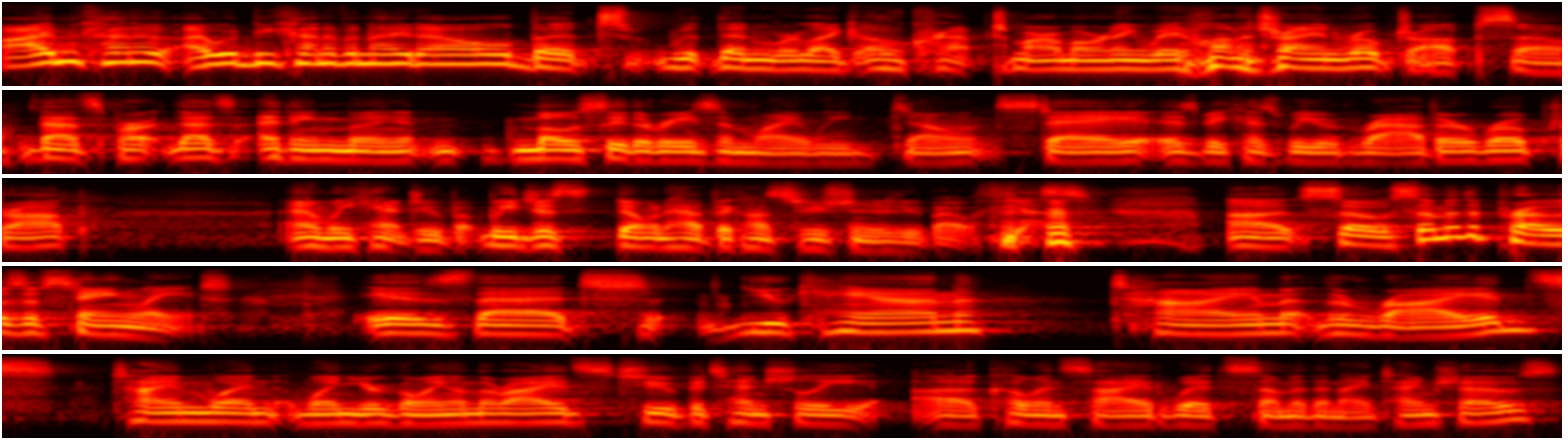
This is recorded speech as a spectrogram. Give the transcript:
I'm kind of, I would be kind of a night owl, but then we're like, oh crap, tomorrow morning we want to try and rope drop. So that's part, that's, I think, mostly the reason why we don't stay is because we would rather rope drop. And we can't do, but we just don't have the constitution to do both. Yes. uh, so some of the pros of staying late is that you can time the rides, time when when you're going on the rides to potentially uh, coincide with some of the nighttime shows.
